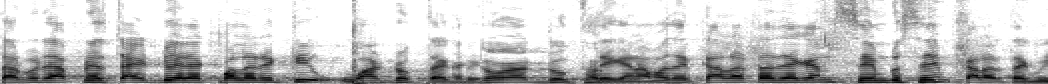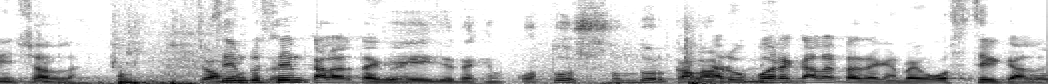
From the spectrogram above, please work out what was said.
তারপরে আপনার চার ডয়ার এক পালার একটি ওয়ার্ড্রপ থাকবে। একটা wardrobe থাকবে। দেখেন আমাদের কালারটা দেখেন সেম টু সেম কালার থাকবে ইনশাআল্লাহ সেম টু। সেম কালার থাকবে। এই যে দেখেন কত সুন্দর কালার আর উপরে কালারটা দেখেন ভাই অস্থির কালার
